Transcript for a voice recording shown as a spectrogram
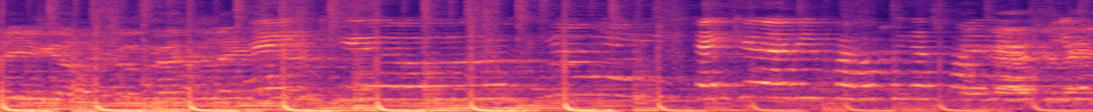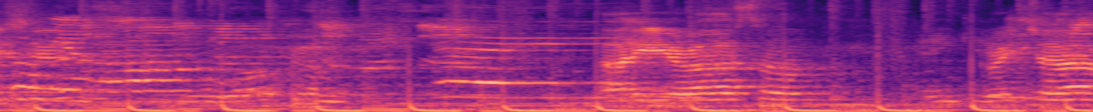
There you go. Congratulations. Thank you. Yay. Thank you, Annie, for helping us find our beautiful Congratulations. You're welcome. Yay. Adi, you're awesome. Thank you. Great job.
